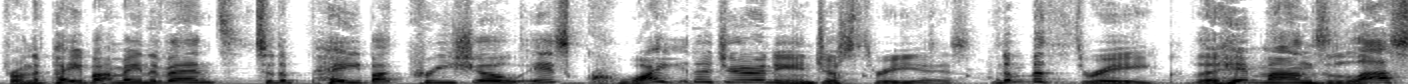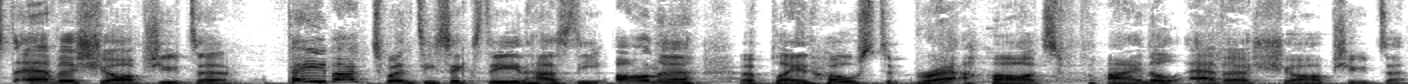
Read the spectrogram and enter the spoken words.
From the payback main event to the payback pre show is quite a journey in just three years. Number three, the Hitman's last ever sharpshooter. Payback 2016 has the honor of playing host to Bret Hart's final ever sharpshooter.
